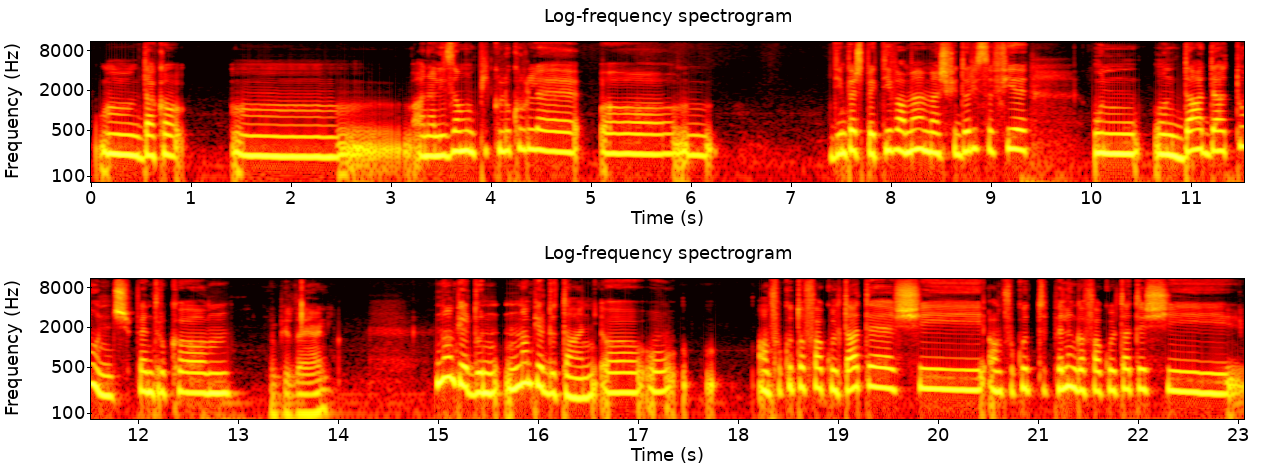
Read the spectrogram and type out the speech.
m, dacă m, analizăm un pic lucrurile uh, din perspectiva mea, mi-aș fi dorit să fie un, un da de atunci, pentru că Nu pierdeai ani? nu am pierdut, nu am pierdut ani. Uh, o, am făcut o facultate și am făcut pe lângă facultate și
